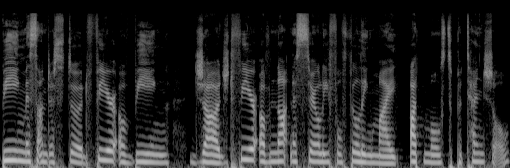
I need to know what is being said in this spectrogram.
being misunderstood, fear of being judged, fear of not necessarily fulfilling my utmost potential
